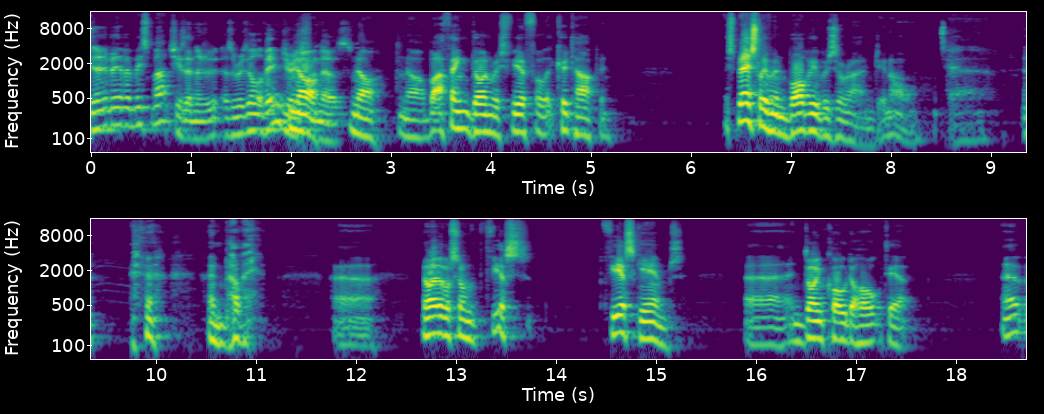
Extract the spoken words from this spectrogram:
Did anybody ever miss matches and as a result of injuries no, from those? No, no. But I think Don was fearful it could happen, especially when Bobby was around, you know, uh, and Billy. Uh, no, there were some fierce, fierce games, uh, and Don called a halt to it. Uh,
